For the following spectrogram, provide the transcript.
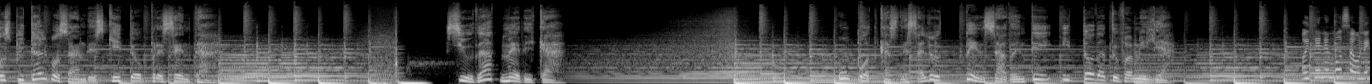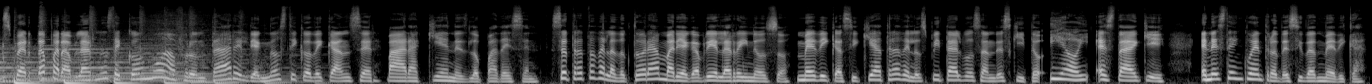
Hospital Bozán de Esquito presenta Ciudad Médica. Un podcast de salud pensado en ti y toda tu familia. Hoy tenemos a una experta para hablarnos de cómo afrontar el diagnóstico de cáncer para quienes lo padecen. Se trata de la doctora María Gabriela Reynoso, médica psiquiatra del Hospital Bozán de Esquito, y hoy está aquí, en este encuentro de Ciudad Médica.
